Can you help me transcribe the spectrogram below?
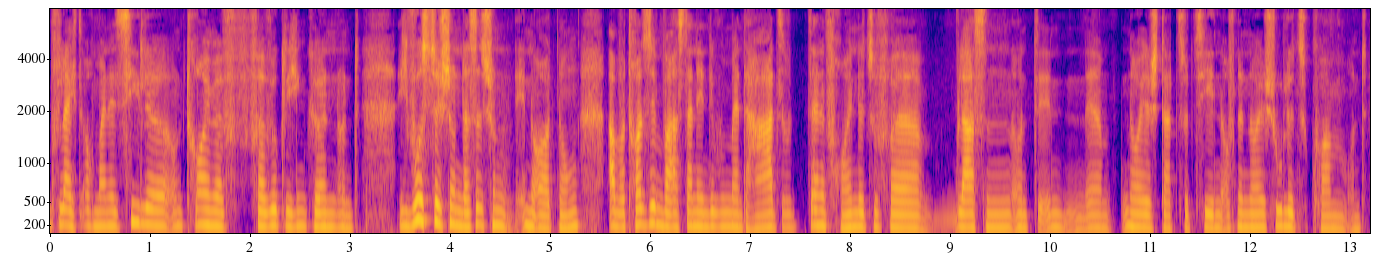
vielleicht auch meine Ziele und Träume verwirklichen können. Und ich wusste schon, das ist schon in Ordnung. Aber trotzdem war es dann in dem Moment hart, so seine Freunde zu verlassen und in eine neue Stadt zu ziehen, auf eine neue Schule zu kommen. Und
